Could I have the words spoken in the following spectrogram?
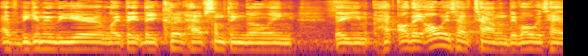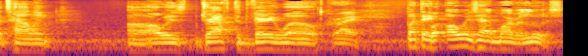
at the beginning of the year like they, they could have something going. They you know, ha, they always have talent. They've always had talent. Uh, always drafted very well. Right. But they've But- always had Marvin Lewis.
